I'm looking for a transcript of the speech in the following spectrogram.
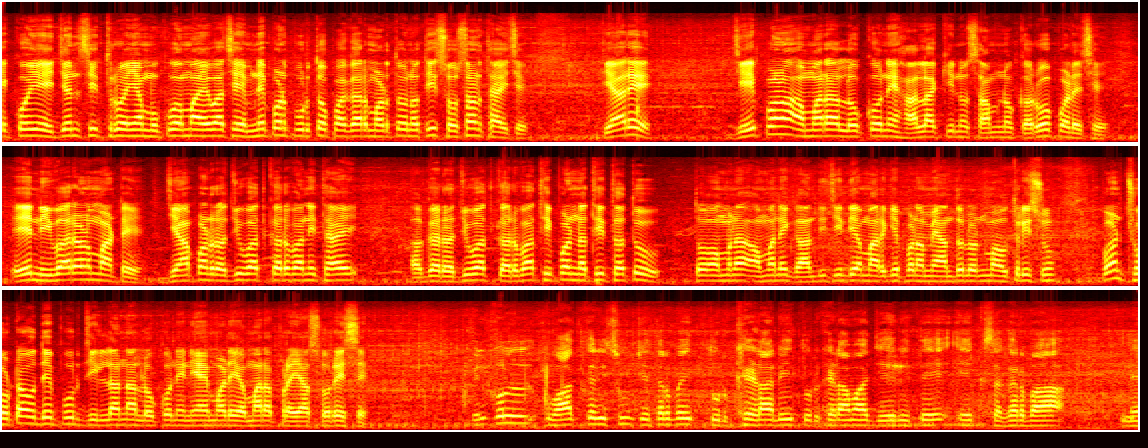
એ કોઈ એજન્સી થ્રુ અહીંયા મૂકવામાં આવ્યા છે. એમને પણ પૂરતો પગાર મળતો નથી. શોષણ થાય છે. ત્યારે જે પણ અમારા લોકોને હાલાકીનો સામનો કરવો પડે છે, એ નિવારણ માટે જ્યાં પણ રજૂઆત કરવાની થાય, અગર રજૂઆત કરવાથી પણ નથી થતું, તો હમણાં અમને ગાંધી ચિંધ્યા માર્ગે પણ અમે આંદોલનમાં ઉતરીશું. પણ છોટાઉદેપુર જિલ્લાના લોકોને ન્યાય મળે, અમારા પ્રયાસો રહેશે. બિલકુલ વાત કરીશું ચેતરભાઈ તુરખેડાની. તુરખેડામાં જે રીતે એક સગર્ભાને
